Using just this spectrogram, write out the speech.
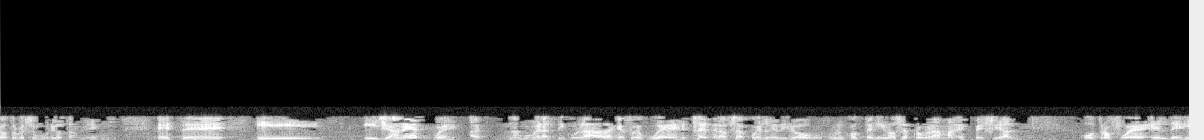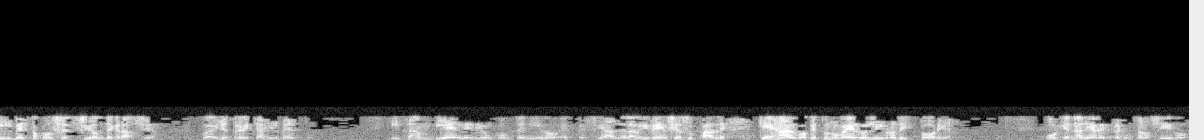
otro que se murió también. Este, y, y Janet, pues, una mujer articulada que fue juez, etcétera, o sea, pues le dio un, contenido a ese programa especial. Otro fue el de Gilberto Concepción de Gracia. Pues yo entrevisté a Gilberto. Y también le dio un contenido especial de la vivencia de su padre, que es algo que tú no ves en los libros de historia porque nadie le pregunta a los hijos,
